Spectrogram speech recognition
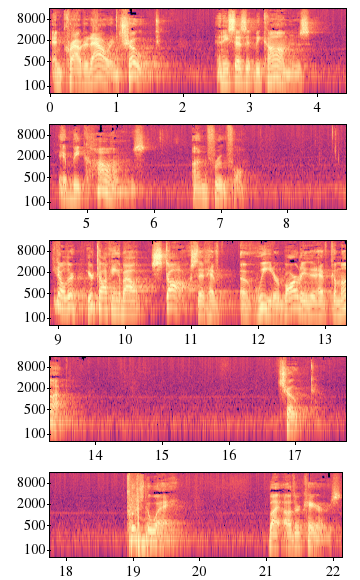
and crowded out and choked. And he says it becomes, it becomes unfruitful. You know, you're talking about stalks that have of wheat or barley that have come up, choked, pushed away by other cares.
